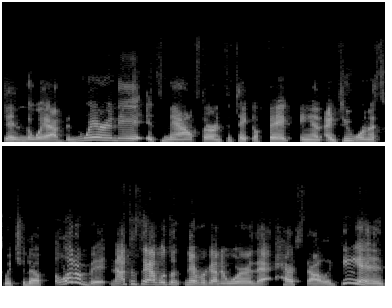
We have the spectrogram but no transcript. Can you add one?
the way I've been wearing it, it's now starting to take effect. And I do want to switch it up a little bit. Not to say I wasn't never going to wear that hairstyle again,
